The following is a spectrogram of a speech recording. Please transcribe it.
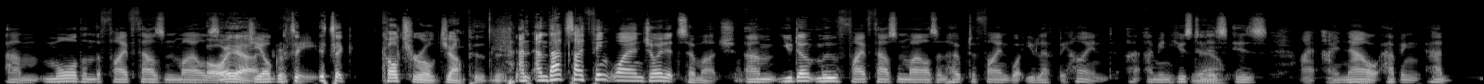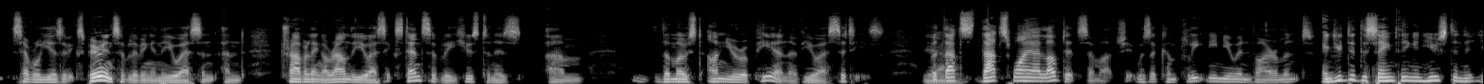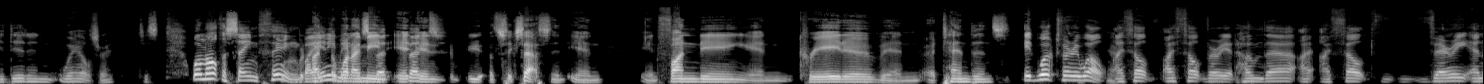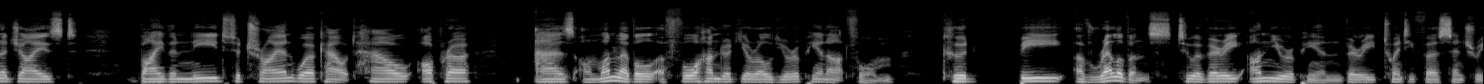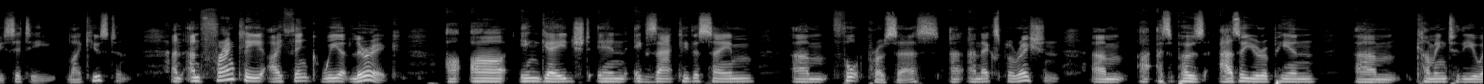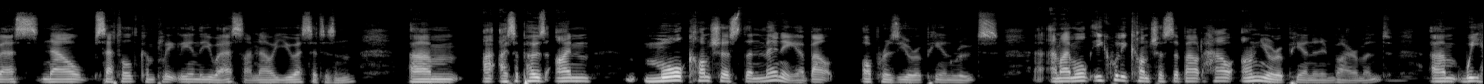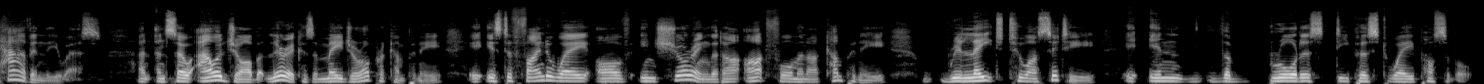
um, more than the 5,000 miles oh, of yeah. geography. It's a, it's cultural jump, isn't it? And and that's I think why I enjoyed it so much. Um, you don't move five thousand miles and hope to find what you left behind. I, I mean, Houston Yeah. is is I, I now having had several years of experience of living in the U.S. and and traveling around the U.S. extensively. Houston is um, the most un-European of U.S. cities. Yeah. But that's that's why I loved it so much. It was a completely new environment. and you did the same thing in Houston that you did in Wales, right? Just Well, not the same thing But by I- any what means. I mean but, in, but in uh, success in, in in funding in creative and attendance. it worked very well. Yeah. I felt I felt very at home there. I, I felt very energized by the need to try and work out how opera, as on one level a 400 year old European art form, could be of relevance to a very un-European, very 21st century city like Houston. And and frankly, I think we at Lyric are, are engaged in exactly the same um, thought process and, and exploration. Um, I, I suppose as a European um, coming to the US, now settled completely in the US, I'm now a US citizen. Um, I, I suppose I'm more conscious than many about opera's European roots, and I'm all equally conscious about how un-European an environment um, we have in the US. And, and so our job at Lyric as a major opera company is to find a way of ensuring that our art form and our company relate to our city in the broadest, deepest way possible.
